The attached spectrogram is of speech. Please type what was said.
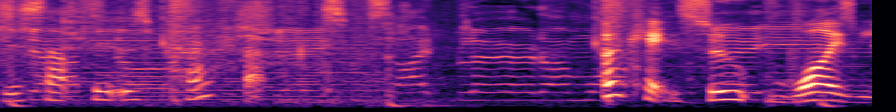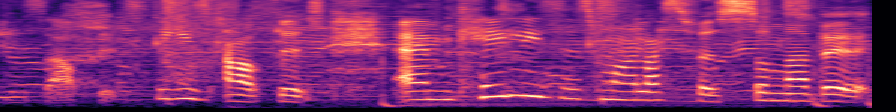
this outfit is perfect. Okay, so why these outfits? These outfits, um, Kaylee's is more or less for summer, but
